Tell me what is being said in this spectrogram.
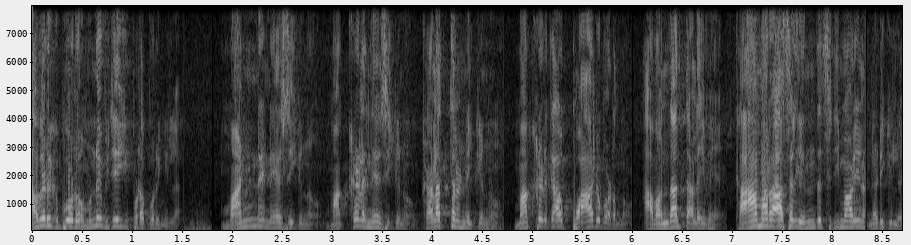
அவருக்கு போடுவோம்னு விஜய்க்கு போட போகிறீங்கள மண்ணை நேசிக்கணும் மக்களை நேசிக்கணும் களத்தில் நிற்கணும் மக்களுக்காக பாடுபடணும். அவன் தான் தலைவன். காமராசர் எந்த சினிமாலையும் நடிக்கல.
